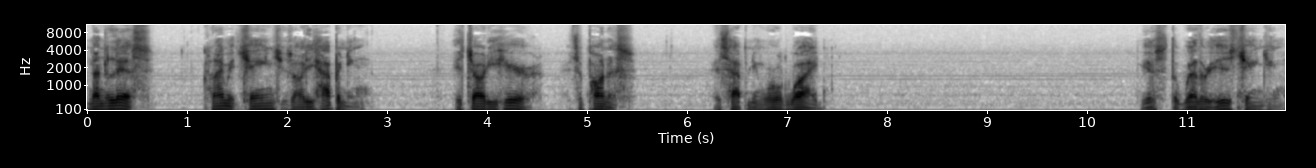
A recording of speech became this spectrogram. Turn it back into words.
Nonetheless, climate change is already happening. It's already here. It's upon us. It's happening worldwide. Yes, the weather is changing.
